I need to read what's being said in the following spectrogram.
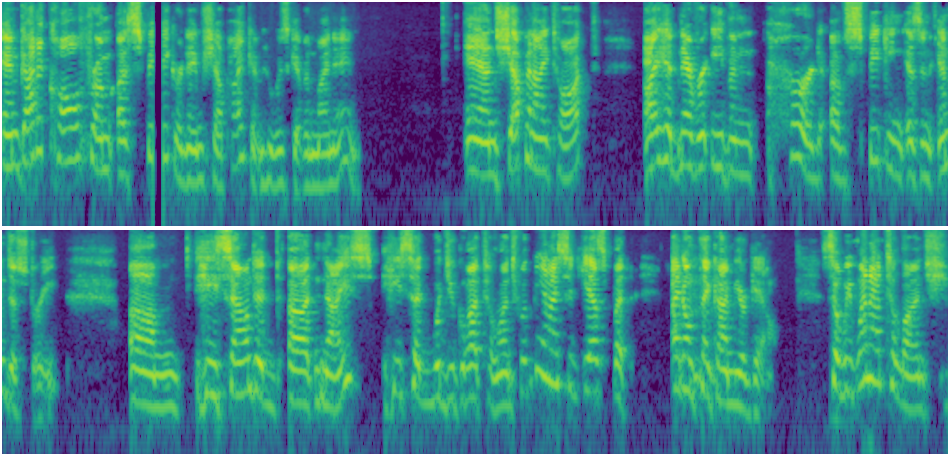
and got a call from a speaker named Shep Hyken, who was given my name. And Shep and I talked. I had never even heard of speaking as an industry. Um, he sounded uh, nice. He said, Would you go out to lunch with me? And I said, Yes, but I don't think I'm your gal. So we went out to lunch.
